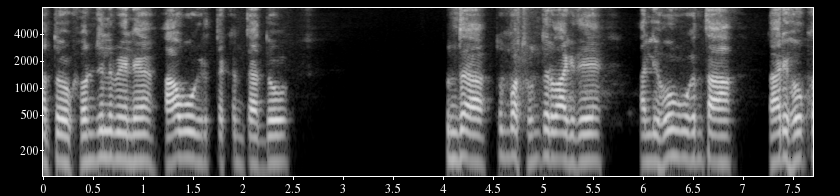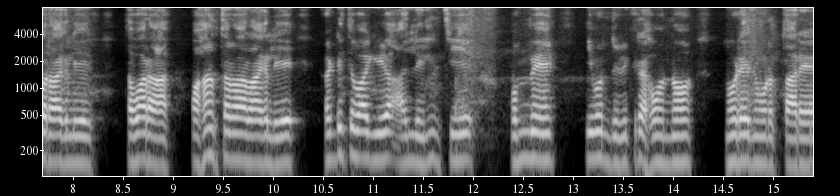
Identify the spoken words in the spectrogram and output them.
ಮತ್ತು ಸೊಂಜಿಲ ಮೇಲೆ ಹಾವು ಇರತಕ್ಕಂಥದ್ದು ಸುಂದರ ತುಂಬಾ ಸುಂದರವಾಗಿದೆ. ಅಲ್ಲಿ ಹೋಗುವಂಥ ದಾರಿ ಹೋಕರಾಗಲಿ ತವರ ವಾಹನ ಸವಾರರಾಗಲಿ ಖಂಡಿತವಾಗಿಯೂ ಅಲ್ಲಿ ನಿಲ್ಲಿಸಿ ಒಮ್ಮೆ ಈ ಒಂದು ವಿಗ್ರಹವನ್ನು ನೋಡೇ ನೋಡುತ್ತಾರೆ.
